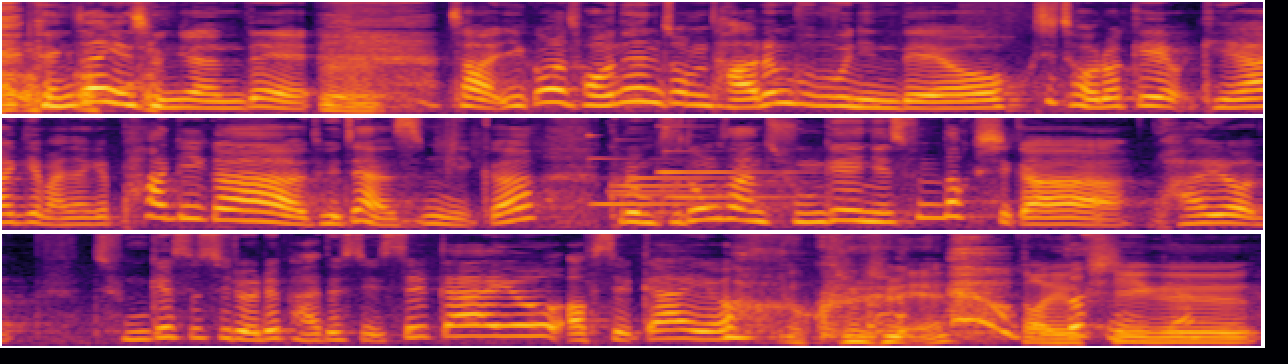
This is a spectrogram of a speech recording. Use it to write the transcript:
굉장히 중요한데 네. 자 이건 저는 좀 다른 부분인데요. 혹시 저렇게 계약이 만약에 파기가 되지 않습니까? 그럼 부동산 중개인인 순덕 씨가 과연 중개 수수료를 받을 수 있을까요? 없을까요? 어, 그러네. 아, 역시? 그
